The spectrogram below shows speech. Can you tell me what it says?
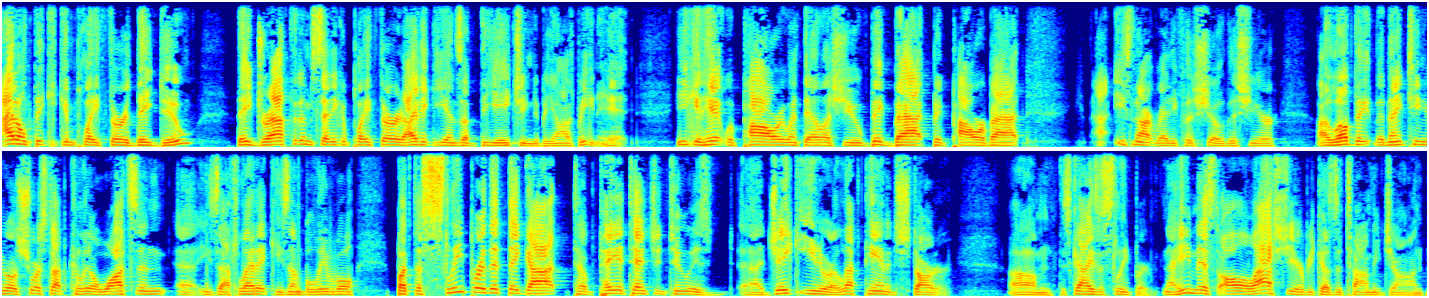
I don't think he can play third. They do. They drafted him, said he could play third. I think he ends up DHing, to be honest, but he can hit. He can hit with power. He went to LSU. Big bat, big power bat. He's not ready for the show this year. I love the 19 year old shortstop Kahlil Watson. Uh, he's athletic. He's unbelievable. But the sleeper that they got to pay attention to is uh, Jake Eder, a left handed starter. Um, this guy's a sleeper. Now, he missed all of last year because of Tommy John.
